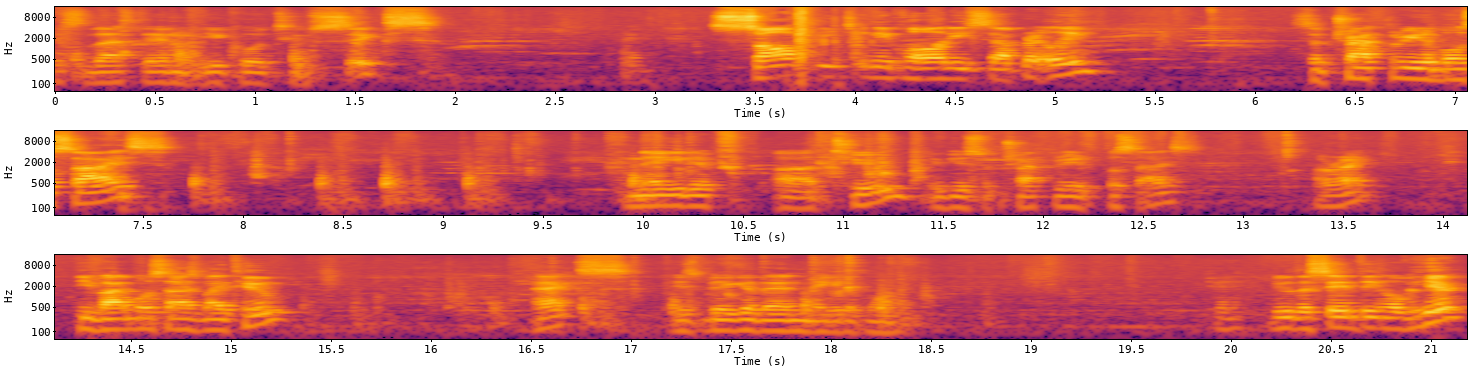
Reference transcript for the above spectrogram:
is less than or equal to 6. Okay. Solve each inequality separately. Subtract 3 to both sides negative, uh, 2 if you subtract 3 to both sides. Alright? Divide both sides by 2. X is bigger than negative 1. Okay. Do the same thing over here.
